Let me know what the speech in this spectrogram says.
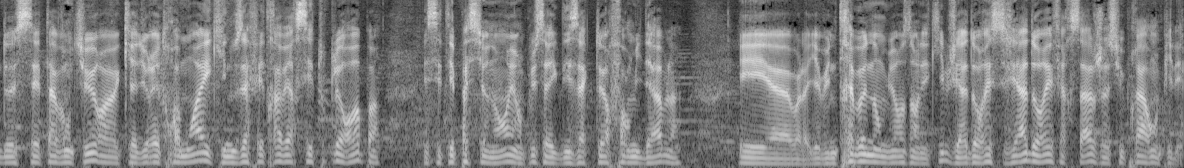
de cette aventure euh, qui a duré trois mois et qui nous a fait traverser toute l'Europe. Et c'était passionnant et en plus avec des acteurs formidables. Et euh, voilà, il y avait une très bonne ambiance dans l'équipe. J'ai adoré, j'ai adoré faire ça. Je suis prêt à rempiler.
